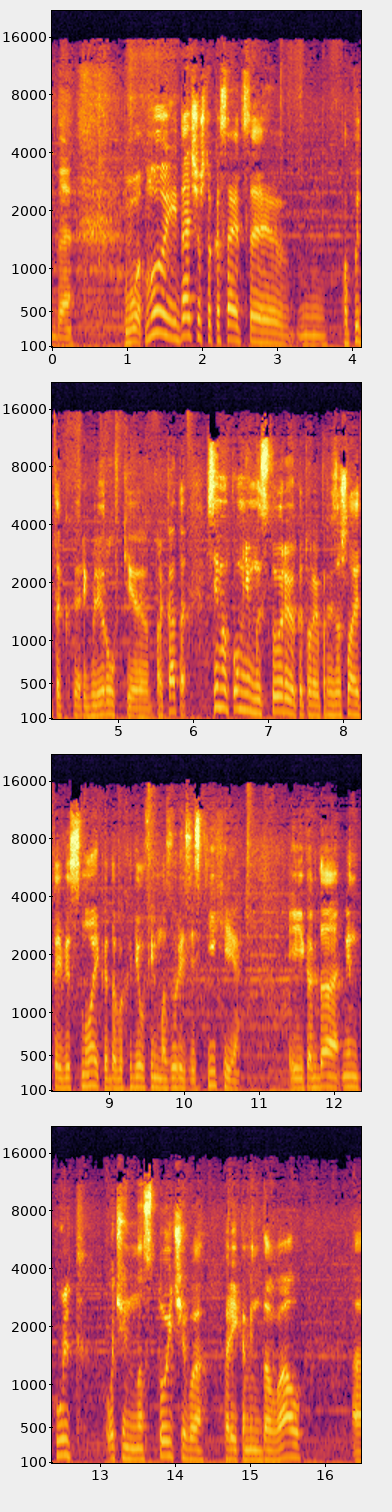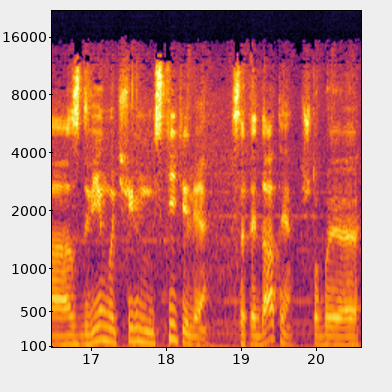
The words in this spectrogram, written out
Да. Вот. Ну и дальше, что касается попыток регулировки проката. Все мы помним историю, которая произошла этой весной, когда выходил фильм «Азори здесь тихие». И когда Минкульт очень настойчиво порекомендовал а, сдвинуть фильм «Мстители» с этой даты, чтобы,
